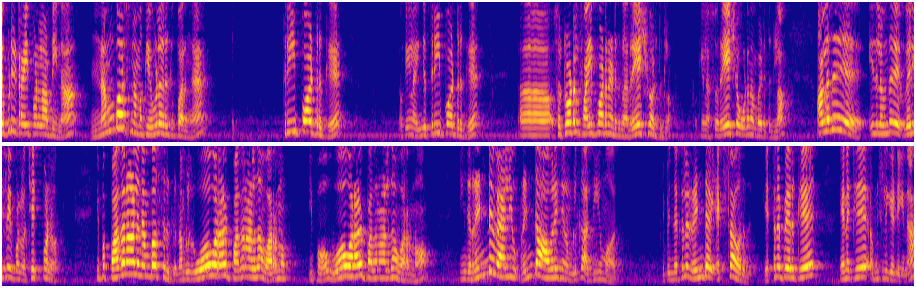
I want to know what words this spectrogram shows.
எப்படி ட்ரை பண்ணலாம் அப்படின்னா நம்பர்ஸ் நமக்கு எவ்வளோ இருக்குது பாருங்கள் த்ரீ பார்ட் இருக்குது ஓகேங்களா இங்கே த்ரீ பார்ட் இருக்குது ஸோ டோட்டல் ஃபைவ் பார்ட்னு எடுத்துக்கலாம். ரேஷியோ எடுத்துக்கலாம். ஓகேங்களா ஸோ ரேஷியோ கூட நம்ம எடுத்துக்கலாம். அல்லது இதில் வந்து வெரிஃபை பண்ணலாம் செக் பண்ணலாம். இப்போ பதினாலு நம்பர்ஸ் இருக்குது நம்மளுக்கு ஓவரால் பதினாலு தான் வரணும். இப்போது ஓவரால் பதினாலு தான் வரணும். இங்கே ரெண்டு வேல்யூ ரெண்டு ஆவரேஜ் நம்மளுக்கு அதிகமாகுது. இப்போ இந்த இடத்துல ரெண்டு எக்ஸ்ட்ரா வருது. எத்தனை பேருக்கு? எனக்கு அப்படின்னு சொல்லி கேட்டிங்கன்னா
